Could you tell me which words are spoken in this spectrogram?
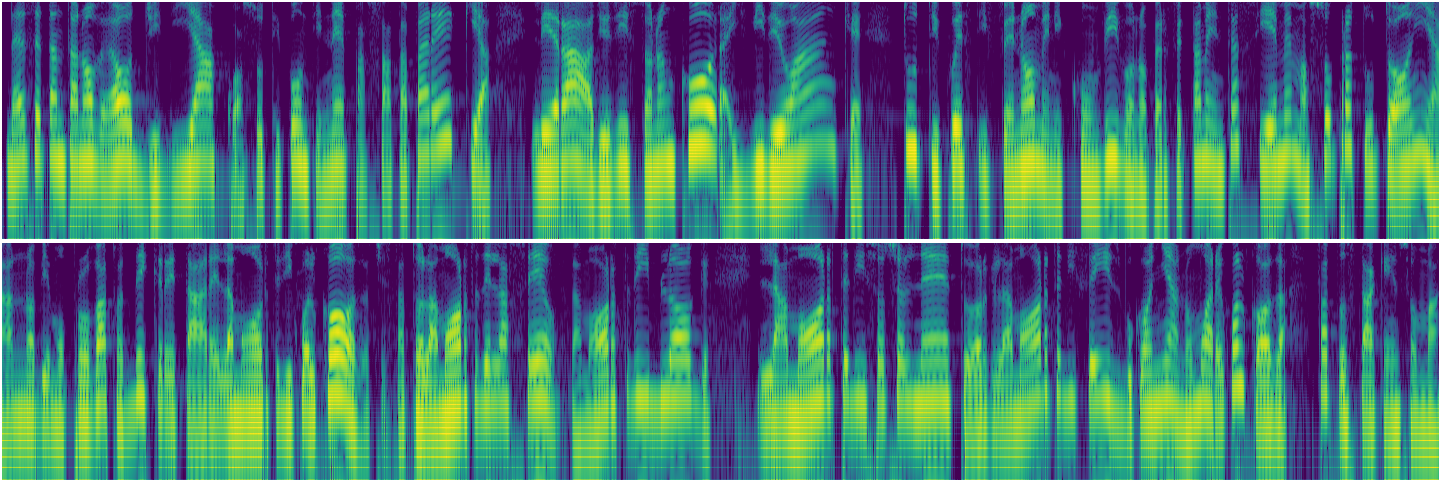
Dal 79 a oggi di acqua sotto i ponti ne è passata parecchia, le radio esistono ancora, i video anche, tutti questi fenomeni convivono perfettamente assieme ma soprattutto ogni anno abbiamo provato a decretare la morte di di qualcosa, c'è stata la morte della SEO, la morte dei blog, la morte dei social network, la morte di Facebook, ogni anno muore qualcosa, fatto sta che insomma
